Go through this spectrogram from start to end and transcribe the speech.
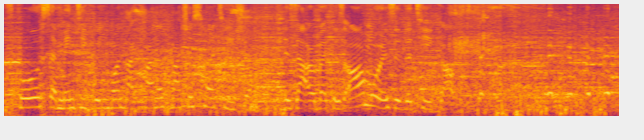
Of course, a minty green one that kind of matches her t-shirt. Is that Rebecca's arm or is it the teacup?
